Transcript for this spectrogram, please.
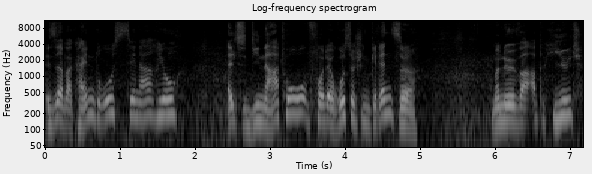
ist es aber kein Drohszenario, als die NATO vor der russischen Grenze Manöver abhielt,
